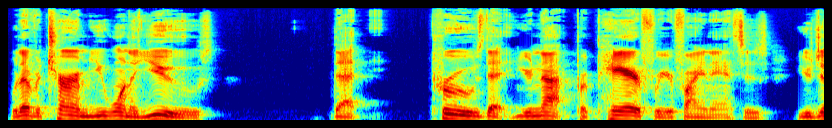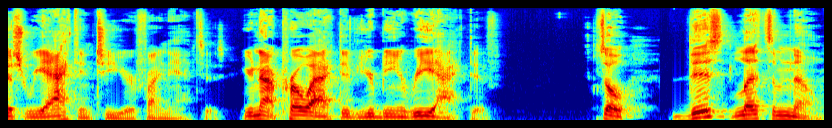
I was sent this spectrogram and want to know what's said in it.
whatever term you want to use that proves that you're not prepared for your finances, you're just reacting to your finances. You're not proactive, you're being reactive. So, this lets them know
